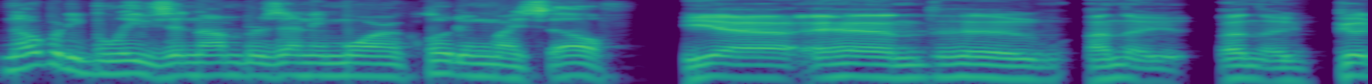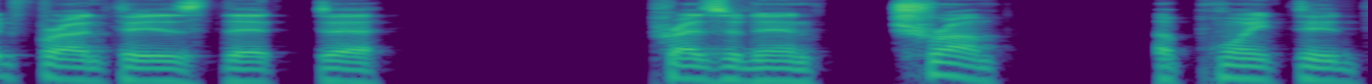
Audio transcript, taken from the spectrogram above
nobody believes in numbers anymore, including myself. Yeah, and uh, on the on the good front is that uh, President Trump appointed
